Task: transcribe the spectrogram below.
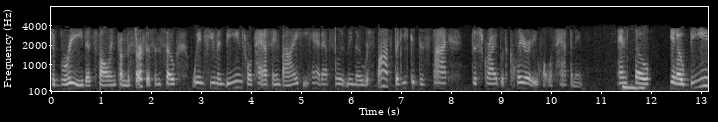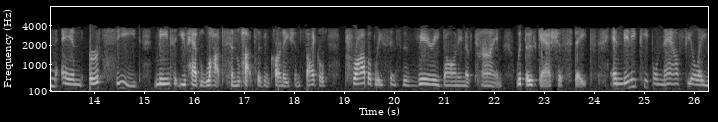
debris that's falling from the surface. And so when human beings were passing by, he had absolutely no response, but he could decide, describe with clarity what was happening. And mm-hmm. so, you know, being an earth seed means that you've had lots and lots of incarnation cycles, probably since the very dawning of time with those gaseous states. And many people now feel a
